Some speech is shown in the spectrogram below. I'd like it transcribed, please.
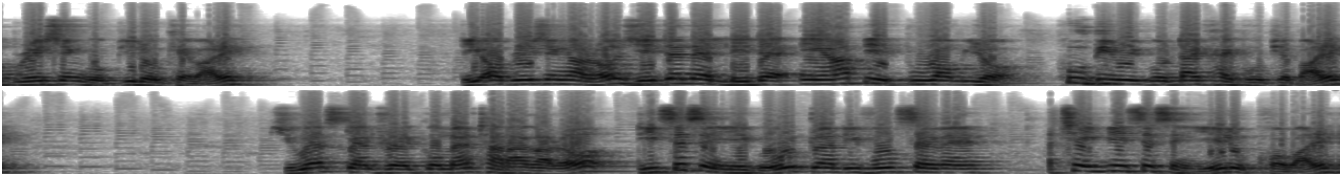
Operation ကိုပြုလုပ်ခဲ့ပါတယ်။ဒီ operation ကတော့ရေတပ်နဲ့လေတပ်အင်အားပြည့်ပူးပေါင်းပြီးတော့ဟူသီတွေကိုတိုက်ခိုက်ဖို့ဖြစ်ပါတယ်။ US Central Command ဌာနကတော့ဒီစစ်စင်ရေးကို24/7အချိန်ပြည့်စစ်စင်ရေးလို့ခေါ်ပါတယ်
